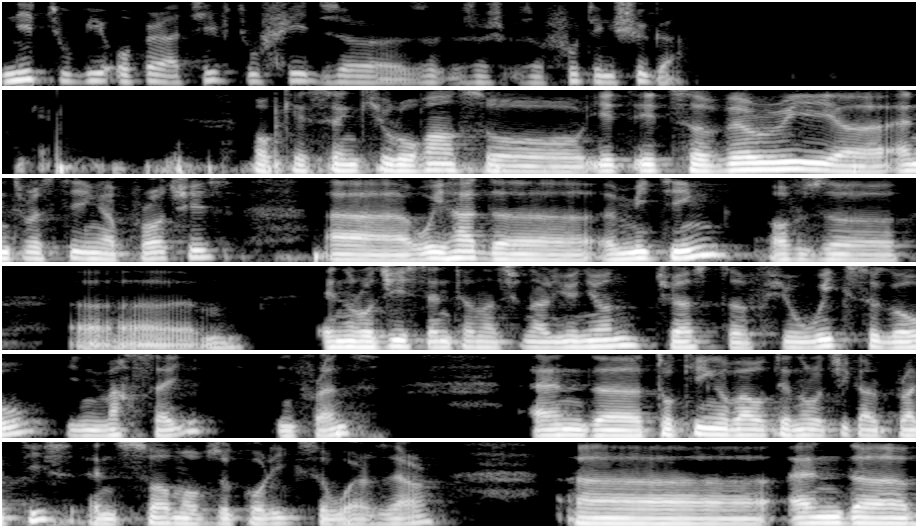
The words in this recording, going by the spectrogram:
need to be operative to feed the, the, the, the fruit in sugar. Okay. Okay, thank you, Laurent. So it, it's a very uh, interesting approaches. Uh, we had a, a meeting of the um Enologist International Union just a few weeks ago in Marseille, in France, and uh, talking about enological practice, and some of the colleagues were there. Uh, and uh,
